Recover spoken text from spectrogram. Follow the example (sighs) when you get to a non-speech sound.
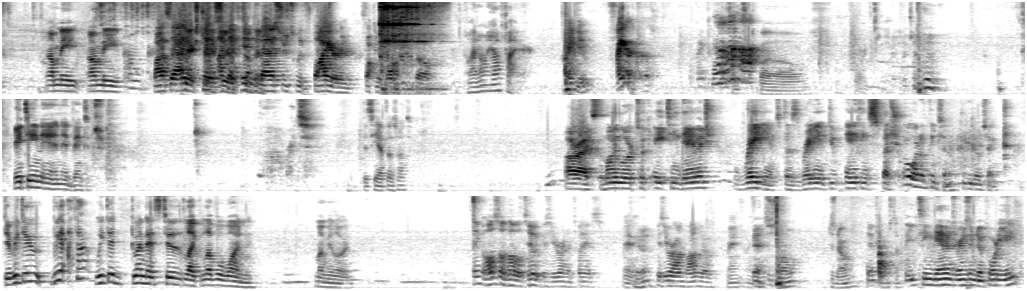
omni omni. Um, honestly, I Text kept, I tracer, kept hitting something. the bastards with fire and fucking one, so. Oh, I don't have fire. I do. Fire! 12, 14, (clears throat) 18. 18 and advantage. Alright. Does he have those ones? Alright, so the Mummy Lord took 18 damage. Radiant. Does Radiant do anything special? Oh, I don't think so. Let me go check. Did we do? We I thought we did Duendes to like level one, Mummy Lord. I think also level two because you were in its face. Maybe. Yeah. Because you were on Bongo. Right. Yeah, it's just normal. Just normal. Yep. 18 damage brings him to 48.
